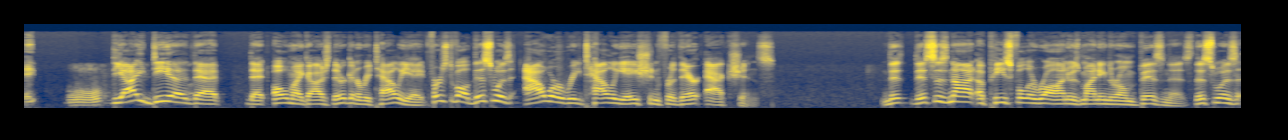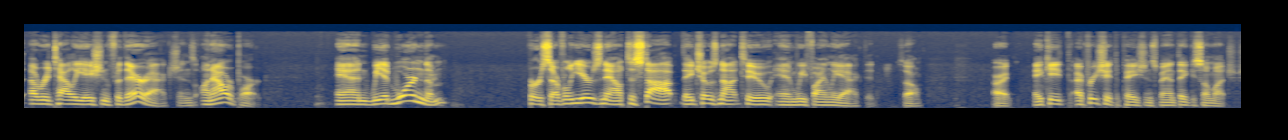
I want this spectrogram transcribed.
it, the idea that that oh my gosh, they're going to retaliate. First of all, this was our retaliation for their actions. This, this is not a peaceful Iran who's minding their own business. This was a retaliation for their actions on our part. And we had warned them for several years now to stop. They chose not to, and we finally acted. So, all right. Hey, Keith, I appreciate the patience, man. Thank you so much.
